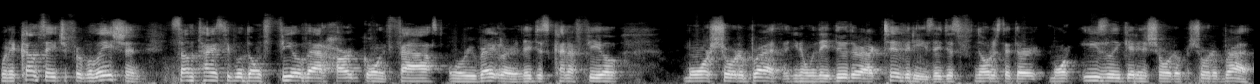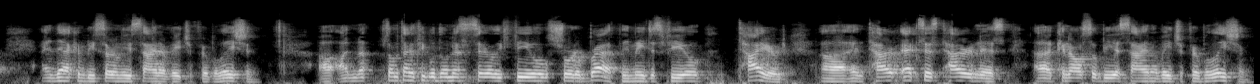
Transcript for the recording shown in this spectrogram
when it comes to atrial fibrillation, sometimes people don't feel that heart going fast or irregular, and they just kind of feel more short of breath. You know, when they do their activities, they just notice that they're more easily getting shorter, short of breath. And that can be certainly a sign of atrial fibrillation. Uh, sometimes people don't necessarily feel short of breath. They may just feel tired. Uh, and tir- excess tiredness uh, can also be a sign of atrial fibrillation.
